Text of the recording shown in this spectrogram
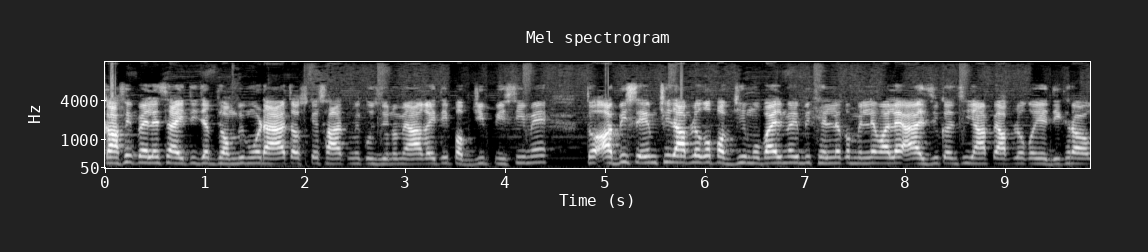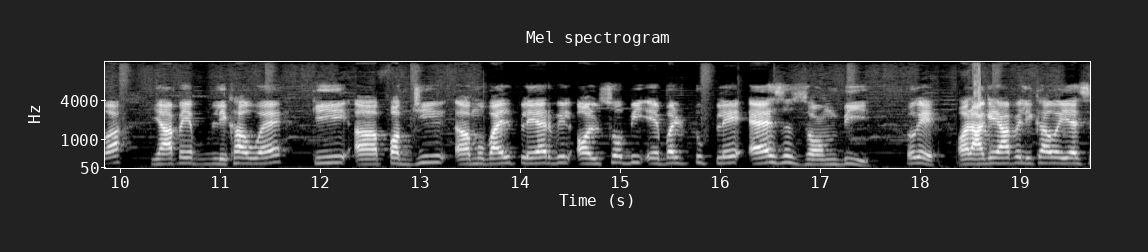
काफ़ी पहले से आई थी, जब जॉम्बी मोड आया था, उसके साथ में कुछ दिनों में आ गई थी पबजी पीसी में। तो अभी सेम चीज़ आप लोगों को पबजी मोबाइल में भी खेलने को मिलने वाला है। एज यू कैन सी यहाँ पे आप लोगों को ये दिख रहा होगा। यहाँ पे लिखा हुआ है कि PUBG mobile player will also be able to play as zombie okay और आगे यहाँ पे लिखा हुआ yes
